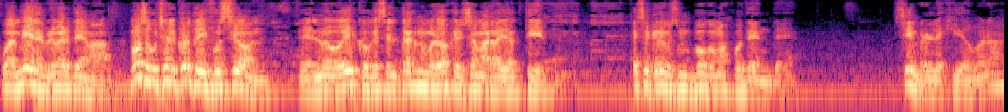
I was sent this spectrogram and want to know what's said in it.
Bueno, bien el primer tema. Vamos a escuchar el corte de difusión del nuevo disco, que es el track número 2 que se llama Radioactive. Ese creo que es un poco más potente. Siempre elegido para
